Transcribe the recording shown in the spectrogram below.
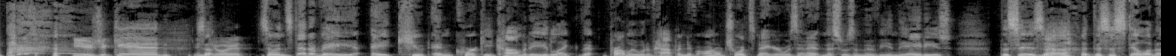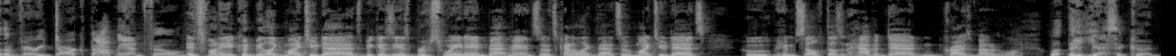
Here's your kid. Enjoy it. So instead of a a cute and quirky comedy like that probably would have happened if Arnold Schwarzenegger was in it, and this was a movie in the '80s, this is uh, this is still another very dark Batman film. It's funny. It could be like My Two Dads because he has Bruce Wayne and Batman, so it's kind of like that. So My Two Dads, who himself doesn't have a dad and cries about it a lot. Well, yes, it could.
